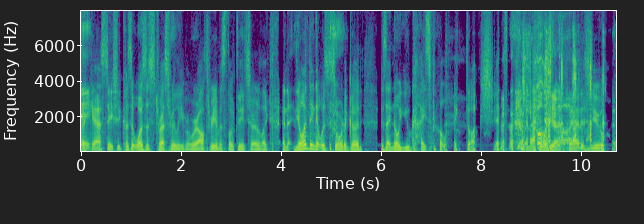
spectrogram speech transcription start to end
Yay. that gas station because it was a stress reliever where all three of us looked at each other like. And the only thing that was sort of good is I know you guys felt like dog shit, and I Oh, wasn't yeah. as bad as you.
